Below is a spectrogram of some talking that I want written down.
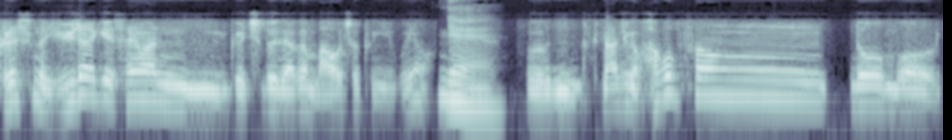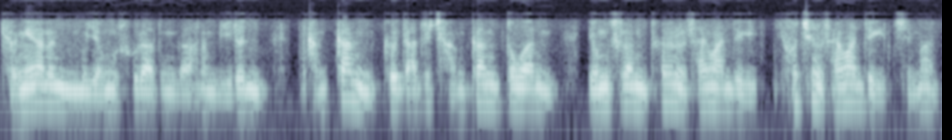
그렇습니다. 유일하게 사용한 그 지도자가 마오쩌둥이고요. 예. 그 나중에 화고평도 뭐 경애하는 뭐 영수라든가 하는 이런 잠깐 그 아주 잠깐 동안 영수라는 표현을 사용한 적이 호칭을 사용한 적이 있지만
